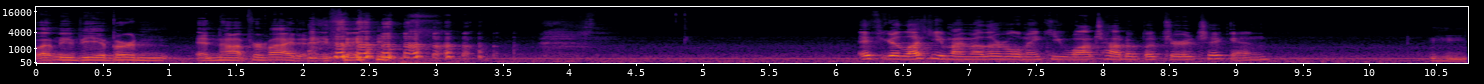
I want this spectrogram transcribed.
Let me be a burden and not provide anything. if you're lucky, my mother will make you watch how to butcher a chicken. hmm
